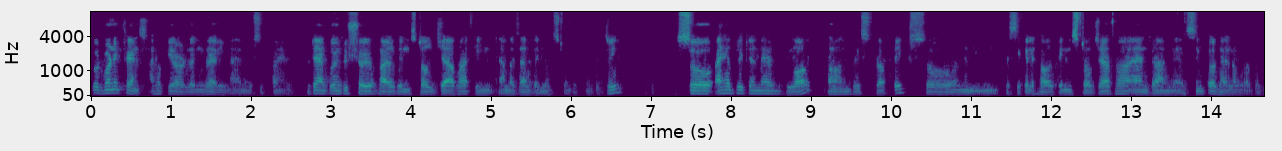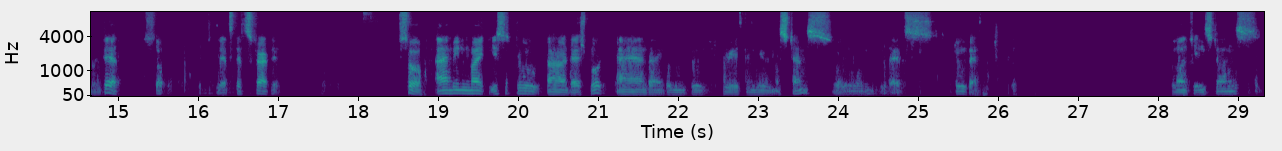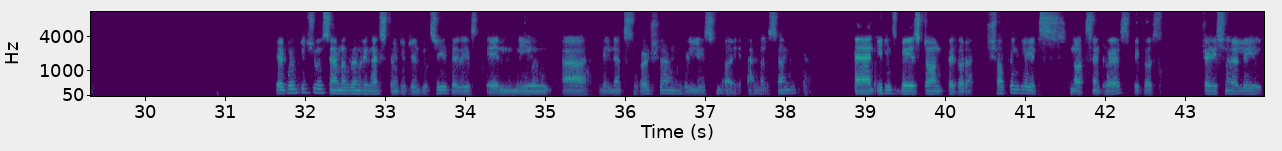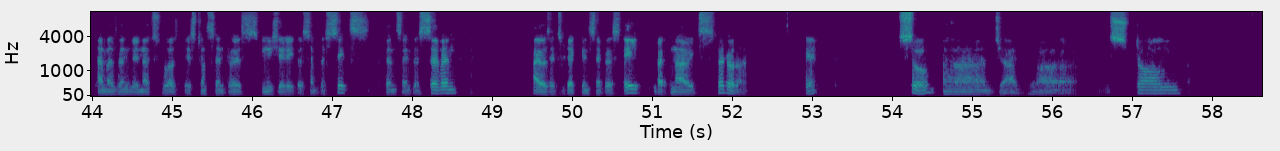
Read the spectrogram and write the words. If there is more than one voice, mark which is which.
Speaker 1: Good morning, friends. I hope you are doing well and also fine. Today I'm going to show you how to install Java in Amazon Linux 2023. So I have written a blog on this topic. So um, basically how to install Java and run a simple hello world over there. So let's get started. So I'm in my EC2 uh, dashboard and I'm going to create a new instance. So let's do that. Launch instance. We're going to choose Amazon Linux 2023. There is a new uh, Linux version released by Amazon, and it is based on Fedora. Shockingly, it's not CentOS because traditionally Amazon Linux was based on CentOS. Initially, it was CentOS 6, then CentOS 7. I was expecting CentOS 8, but now it's Fedora. Okay. So, uh, Java install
